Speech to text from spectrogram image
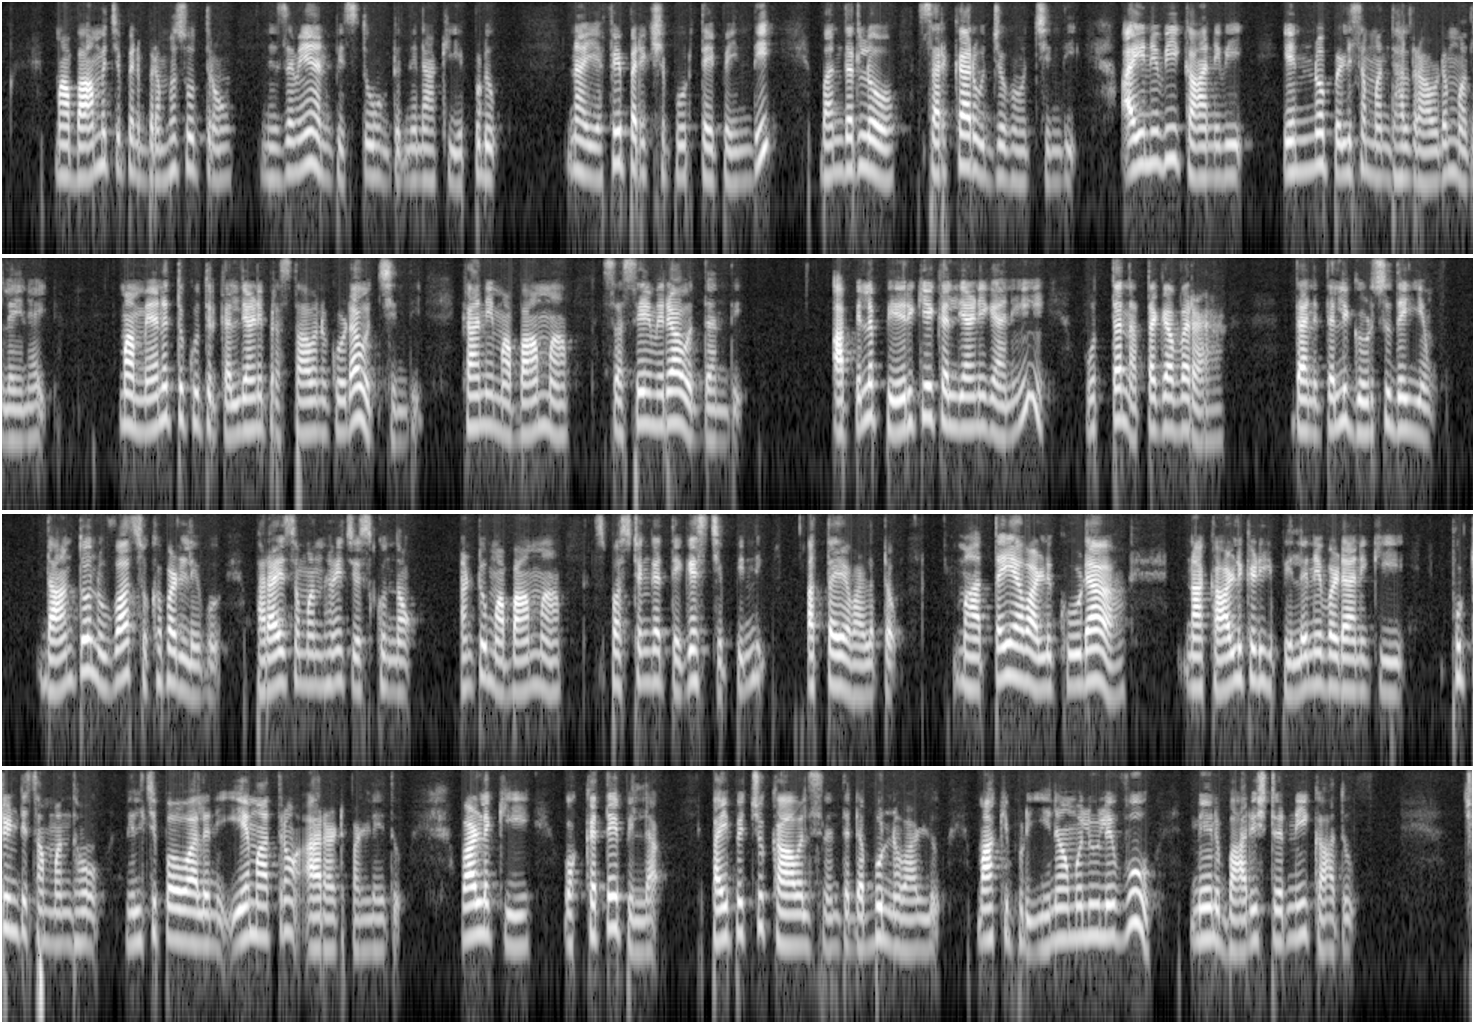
మా బామ్మ చెప్పిన బ్రహ్మసూత్రం నిజమే అనిపిస్తూ ఉంటుంది నాకు ఎప్పుడు. నా ఎఫ్ఏ పరీక్ష పూర్తయిపోయింది. బందర్లో సర్కారు ఉద్యోగం వచ్చింది. అయినవి కానివి ఎన్నో పెళ్ళి సంబంధాలు రావడం మొదలైనాయి. మా మేనత్త కూతురు కళ్యాణి ప్రస్తావన కూడా వచ్చింది. కానీ మా బామ్మ ససేమిరా వద్దంది. ఆ పిల్ల పేరుకే కళ్యాణి గాని ఉత్త నత్తగవ్వరా? దాని తల్లి గొడుసు దెయ్యం. దాంతో నువ్వా సుఖపడలేవు. పరాయి సంబంధమే చేసుకుందాం అంటూ మా బామ్మ స్పష్టంగా తెగేసి చెప్పింది అత్తయ్య వాళ్ళతో. మా అత్తయ్య వాళ్ళు కూడా నా కాళ్ళు కడిగి పిల్లనివ్వడానికి పుట్టింటి సంబంధం నిలిచిపోవాలని ఏమాత్రం ఆరాటపడలేదు. వాళ్ళకి ఒక్కతే పిల్ల. పైపెచ్చు కావలసినంత డబ్బున్నవాళ్ళు. మాకిప్పుడు ఈనాములు లేవు నేను బారిస్టర్ని కాదు.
